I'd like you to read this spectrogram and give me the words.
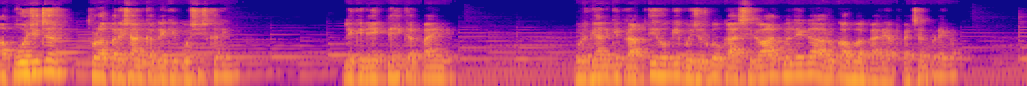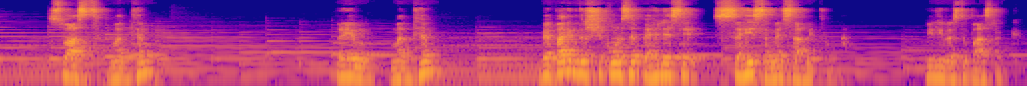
अपोजिटर थोड़ा परेशान करने की कोशिश करेंगे लेकिन एक नहीं कर पाएँगे। गुण ज्ञान की प्राप्ति होगी बुज़ुर्गों का आशीर्वाद मिलेगा और रुका हुआ कार्य आपका चल पड़ेगा। स्वास्थ्य मध्यम प्रेम मध्यम व्यापारिक दृष्टिकोण से पहले से सही समय साबित होगा। पीली वस्तु पास रखें।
